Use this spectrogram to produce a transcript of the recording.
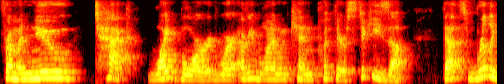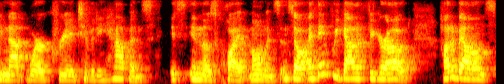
from a new tech whiteboard where everyone can put their stickies up. That's really not where creativity happens. It's in those quiet moments. And so I think we got to figure out how to balance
